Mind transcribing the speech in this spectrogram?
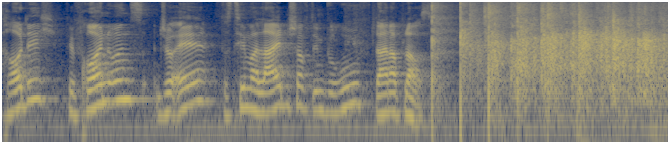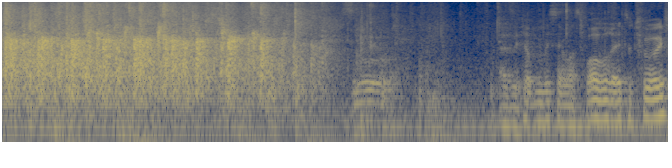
trau dich, wir freuen uns. Joel, das Thema Leidenschaft im Beruf, dein Applaus. bisschen was vorbereitet für euch.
